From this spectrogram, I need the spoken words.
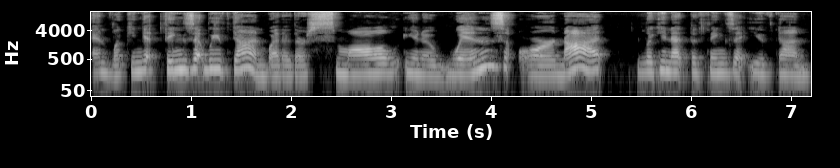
and looking at things that we've done, whether they're small, you know, wins or not, looking at the things that you've done.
